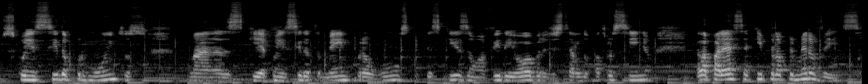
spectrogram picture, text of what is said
desconhecida por muitos, mas que é conhecida também por alguns que pesquisam a vida e obra de Estela do Patrocínio. Ela aparece aqui pela primeira vez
